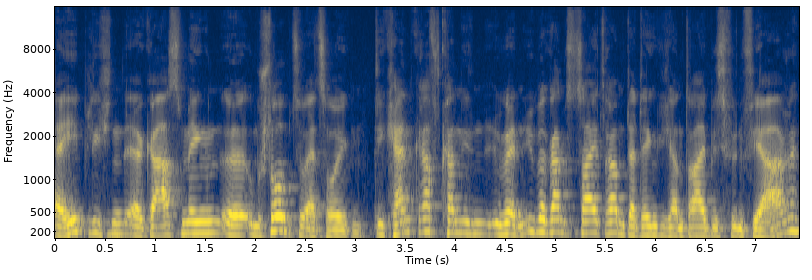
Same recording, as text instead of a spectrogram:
erheblichen äh, Gasmengen, äh, um Strom zu erzeugen. Die Kernkraft kann in, über einen Übergangszeitraum, da denke ich an drei bis fünf Jahre,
